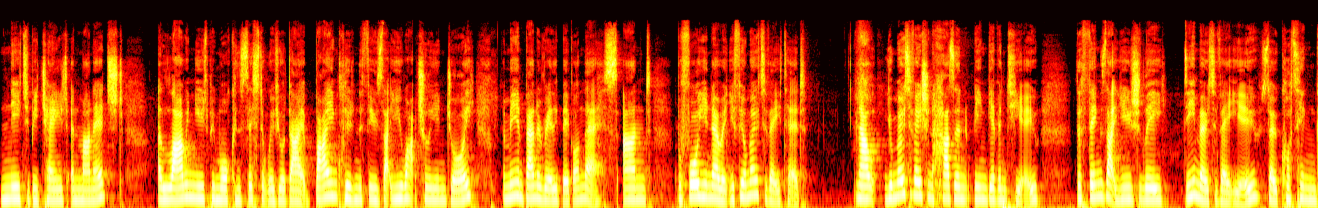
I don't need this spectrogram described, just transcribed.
need to be changed and managed, allowing you to be more consistent with your diet by including the foods that you actually enjoy. And me and Ben are really big on this. And before you know it, you feel motivated. Now, your motivation hasn't been given to you. The things that usually demotivate you, so cutting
